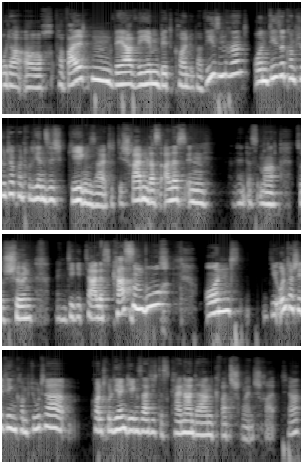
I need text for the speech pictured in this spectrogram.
oder auch verwalten, wer wem Bitcoin überwiesen hat. Und diese Computer kontrollieren sich gegenseitig. Die schreiben das alles in, man nennt das immer so schön, ein digitales Kassenbuch. Und die unterschiedlichen Computer kontrollieren gegenseitig, dass keiner da einen Quatsch reinschreibt. Ja?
